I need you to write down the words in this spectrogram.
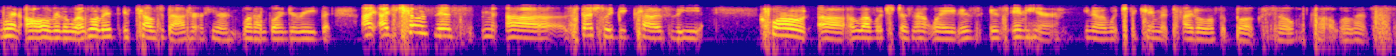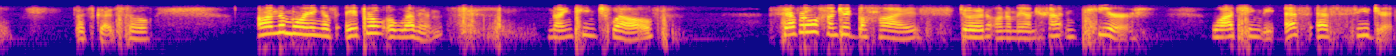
went all over the world. Well, it, it tells about her here, and what I'm going to read. But I, I chose this uh, especially because the quote, uh, "A love which does not wait," is is in here. You know, which became the title of the book. So I thought, well, that's that's good. So on the morning of April 11th, 1912, several hundred Baha'is stood on a Manhattan pier watching the SS Cedric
